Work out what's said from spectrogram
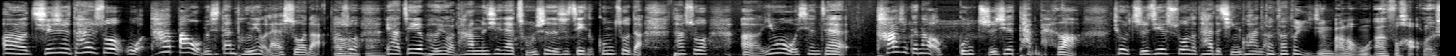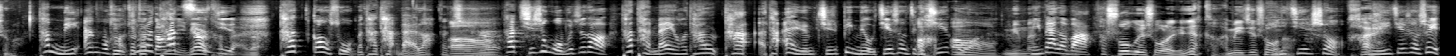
呃，其实他就说我，他把我们是当朋友来说的。他说，哎呀，这些朋友他们现在从事的是这个工作的。他说，呃，因为我现在，他是跟她老公直接坦白了，就直接说了她的情况的。但。她都已经把老公安抚好了，是吗？她没安抚好，就是他当着你面自己，坦白的，他告诉我们她坦白了。但其实她其实我不知道，她坦白以后，她她她爱人其实并没有接受这个结果，哦，哦明白。明白了吧？她说归说了，人家可还没接受没，接受，没接受，所以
